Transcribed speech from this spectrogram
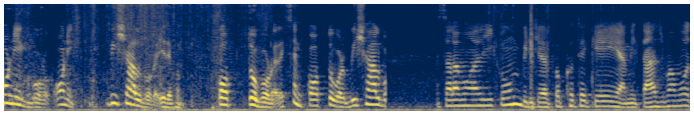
অনেক বড়, অনেক, বিশাল বড়। এই দেখুন কত বড়, দেখছেন? কত বড়, বিশাল আসসালামু আলাইকুম বিডিচার পক্ষ থেকে আমি তাজ মাহমুদ,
